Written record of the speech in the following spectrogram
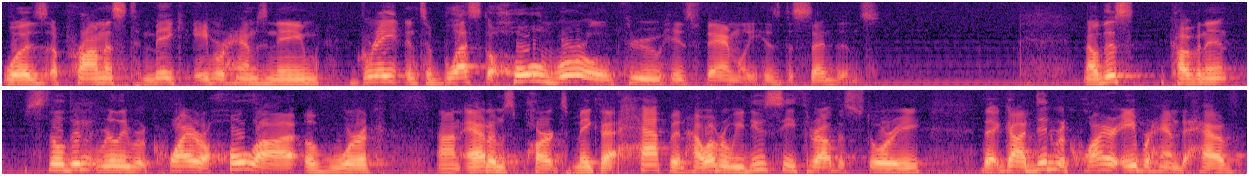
was a promise to make Abraham's name great and to bless the whole world through his family, his descendants. Now, this covenant still didn't really require a whole lot of work on Adam's part to make that happen. However, we do see throughout the story that God did require Abraham to have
